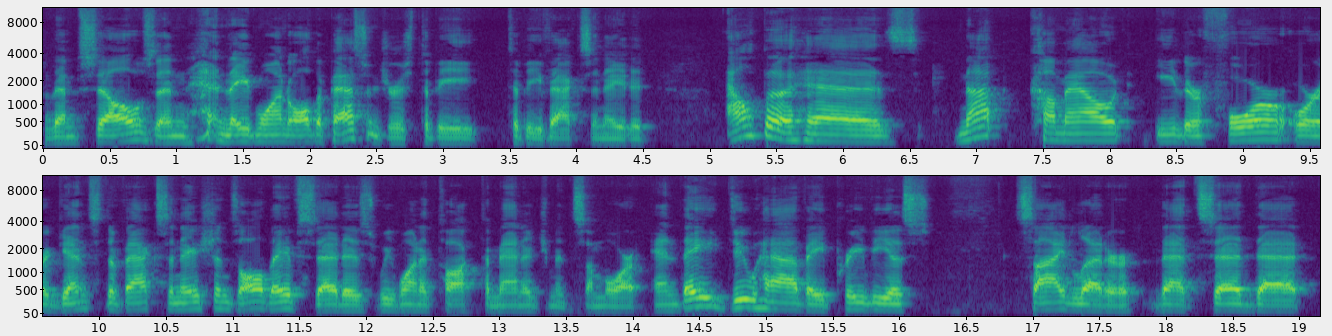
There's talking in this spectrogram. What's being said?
themselves and, and they'd want all the passengers to be to be vaccinated. ALPA has not come out either for or against the vaccinations. All they've said is we want to talk to management some more. And they do have a previous side letter that said that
